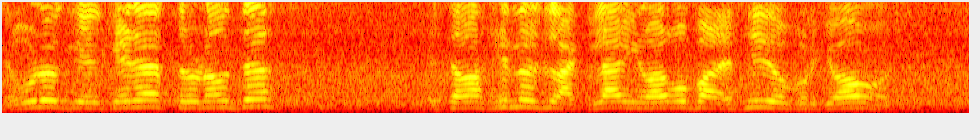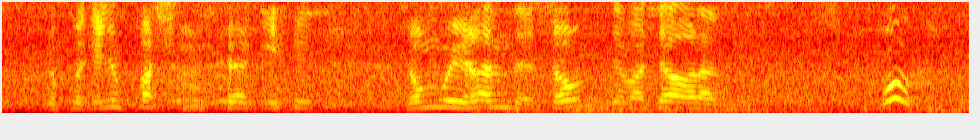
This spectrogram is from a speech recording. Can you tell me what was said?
Seguro que el que era astronauta estaba haciendo slackline o algo parecido, porque vamos, los pequeños pasos de aquí son muy grandes, son demasiado grandes. ¡Uh!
